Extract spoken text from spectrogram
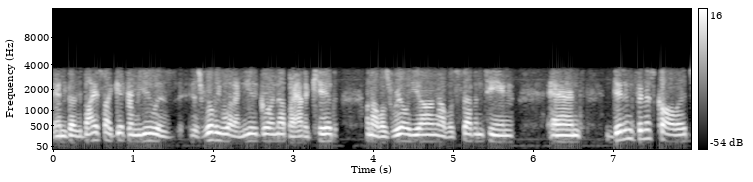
and the advice I get from you is is really what I needed growing up. I had a kid when I was real young. I was 17, and didn't finish college,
